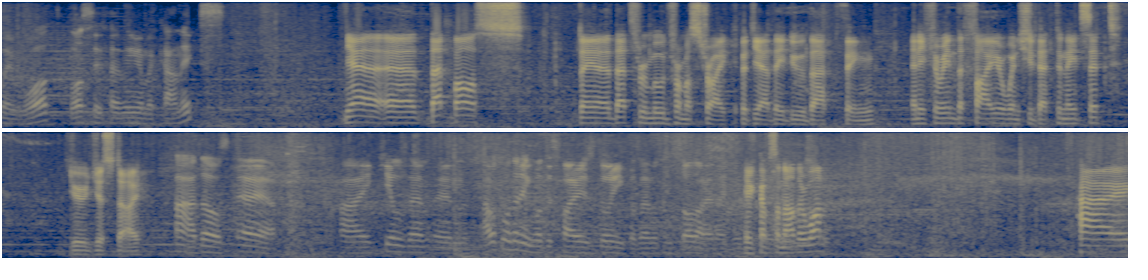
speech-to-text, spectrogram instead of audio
Wait, what? Was it having a mechanics? Yeah, uh, that boss, they, that's removed from a strike, but yeah, they do that thing. And if you're in the fire when she detonates it, you just die. Ah, those. Yeah, yeah. I killed them and I was wondering what this fire is doing because I was in solar and I didn't Here comes another one. Hi.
